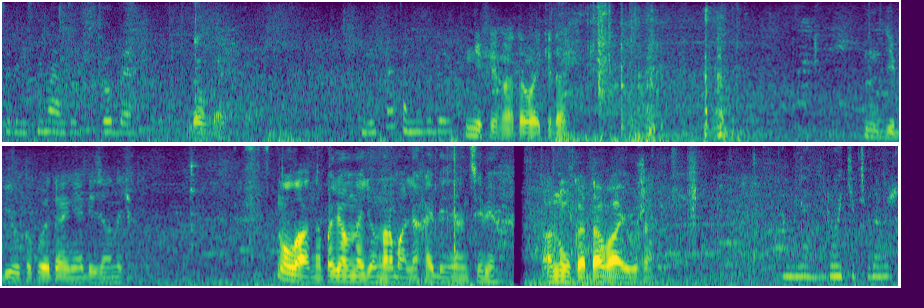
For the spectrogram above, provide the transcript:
Смотри, знімаємо тут струби. Давай. Видно там буде? Нифига, давай кидай. Дебил какой-то, а не обезьяныч. Ну ладно, пойдем найдем нормальных обезьян себе. А ну-ка, давай уже. Руки подожди. вже.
